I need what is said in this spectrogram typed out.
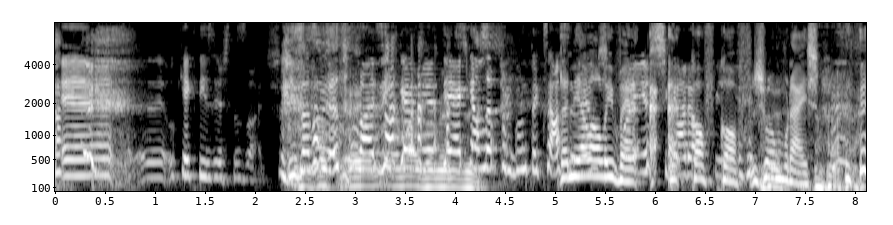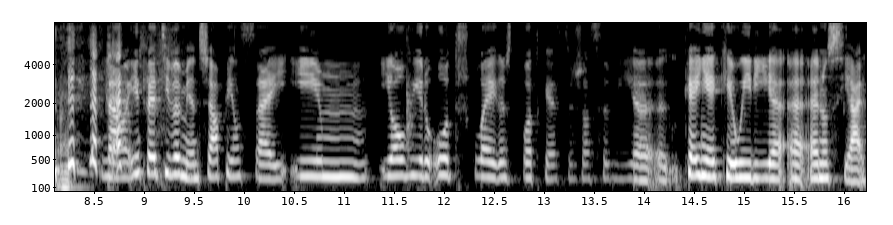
Uh, o que é que diz estes olhos? Exatamente. Basicamente é aquela pergunta que já Daniela Oliveira, cof, cof, João Moraes. Não, efetivamente, já pensei e, e ao ouvir outros colegas de podcast eu já sabia eh, quem é que eu iria uh, anunciar.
